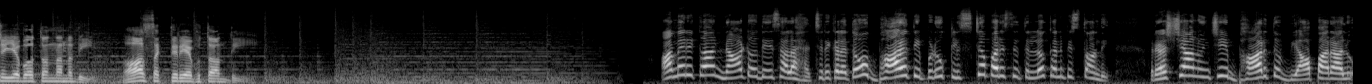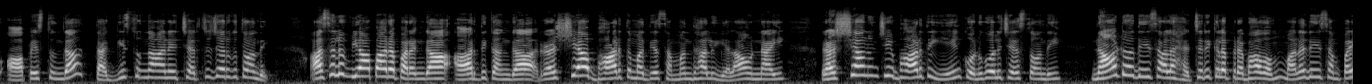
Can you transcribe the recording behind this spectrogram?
చెయ్యబోతోందన్నది ఆసక్తి రేపుతోంది. అమెరికా నాటో దేశాల హెచ్చరికలతో భారత్ ఇప్పుడు క్లిష్ట పరిస్థితుల్లో కనిపిస్తోంది. రష్యా నుంచి భారత్ వ్యాపారాలు ఆపేస్తుందా తగ్గిస్తుందా అనే చర్చ జరుగుతోంది. అసలు వ్యాపార పరంగా ఆర్థికంగా రష్యా భారత్ మధ్య సంబంధాలు ఎలా ఉన్నాయి? రష్యా నుంచి భారత్ ఏం కొనుగోలు చేస్తోంది? నాటో దేశాల హెచ్చరికల ప్రభావం మన దేశంపై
